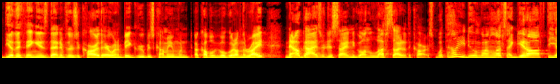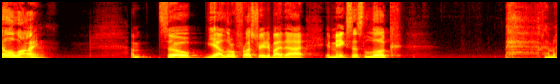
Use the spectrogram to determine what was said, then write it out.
the other thing is then if there's a car there when a big group is coming, when a couple people go down the right, now guys are deciding to go on the left side of the cars. What the hell are you doing going on the left side? Get off the yellow line. Um, so yeah, a little frustrated by that. It makes us look. I'm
